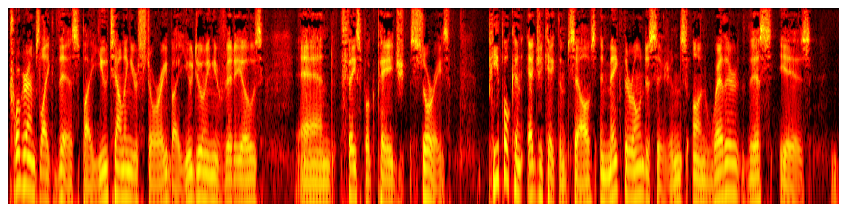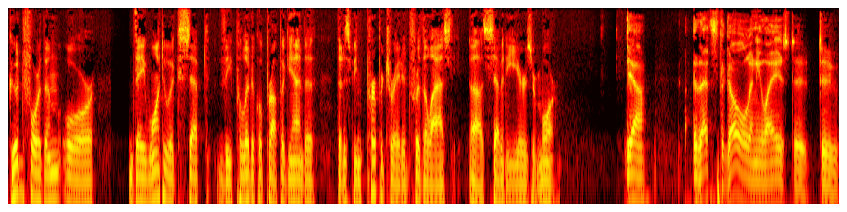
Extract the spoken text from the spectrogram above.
programs like this, by you telling your story, by you doing your videos and Facebook page stories, people can educate themselves and make their own decisions on whether this is good for them or they want to accept the political propaganda that has been perpetrated for the last uh, 70 years or more. Yeah, that's the goal anyway, is to, to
